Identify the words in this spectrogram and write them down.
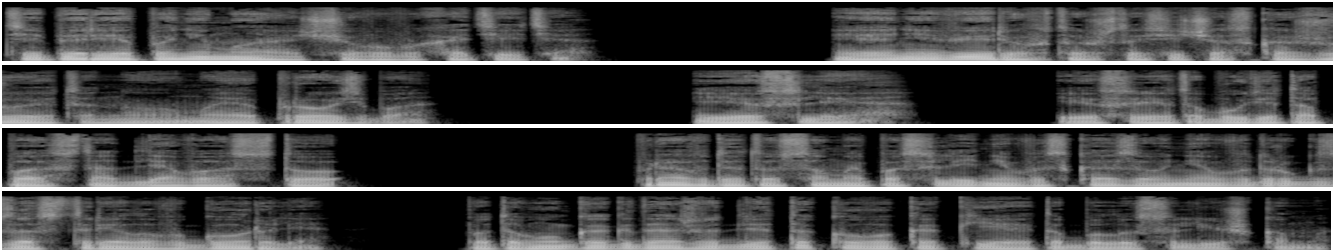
Теперь я понимаю, чего вы хотите. Я не верю в то, что сейчас скажу это, но моя просьба... Если... Если это будет опасно для вас, то Правда, то самое последнее высказывание вдруг застряло в горле, потому как даже для такого, как я, это было слишком.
